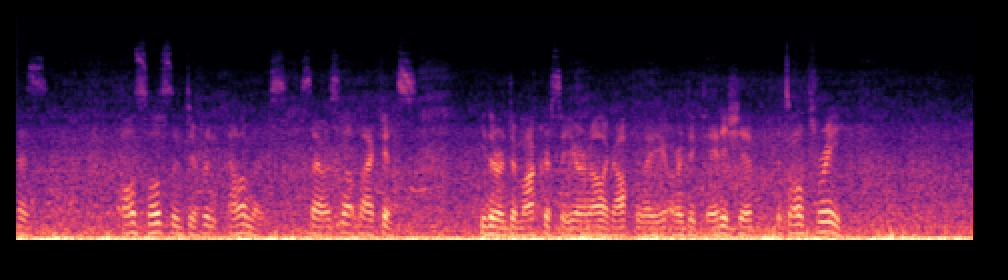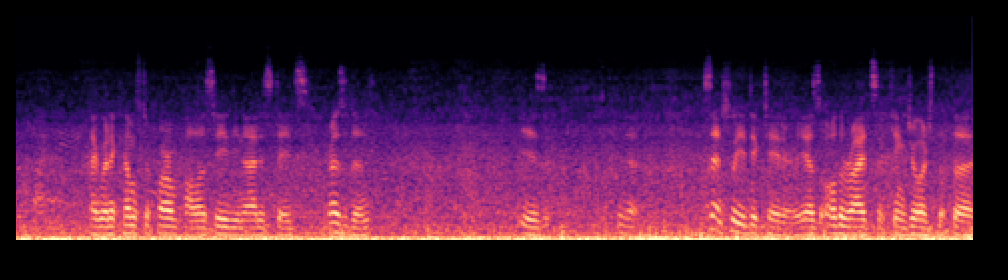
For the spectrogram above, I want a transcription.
has all sorts of different elements. So it's not like it's either a democracy or an oligopoly or a dictatorship. It's all three. Like when it comes to foreign policy, the United States president is you know, essentially a dictator. He has all the rights of King George III.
